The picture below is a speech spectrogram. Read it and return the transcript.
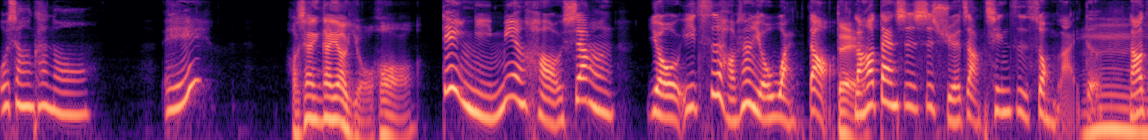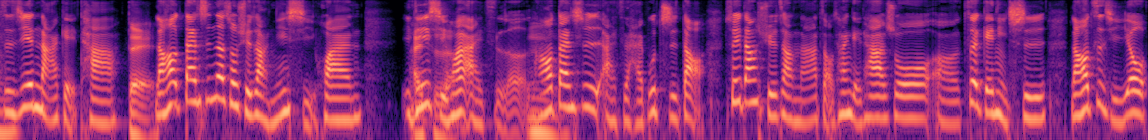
我想想看哦。哎、欸，好像应该要有哦。电影里面好像有一次，好像有晚到，对。然后，但是是学长亲自送来的，嗯、然后直接拿给他，对。然后，但是那时候学长已经喜欢已经喜欢矮子了，然后但是矮子还不知道，嗯、所以当学长拿早餐给他说，呃，这给你吃，然后自己又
